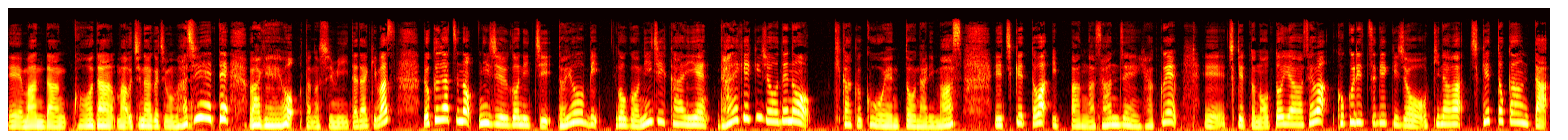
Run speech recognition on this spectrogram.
えー、漫談、講談、まあ、内縄口も交えて和芸をお楽しみいただきます。6月の25日土曜日午後2時開演大劇場での企画公演となります。えチケットは一般が3100円、えー、チケットのお問い合わせは国立劇場沖縄チケットカウンタ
